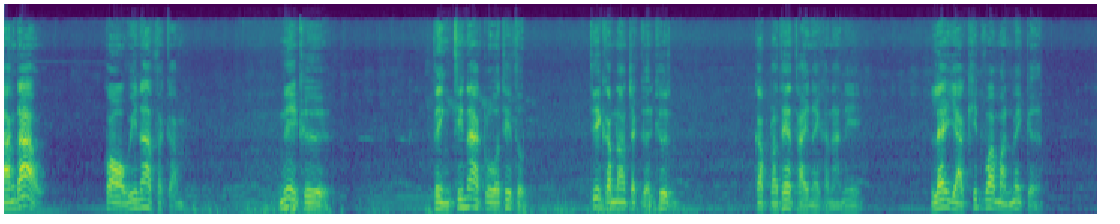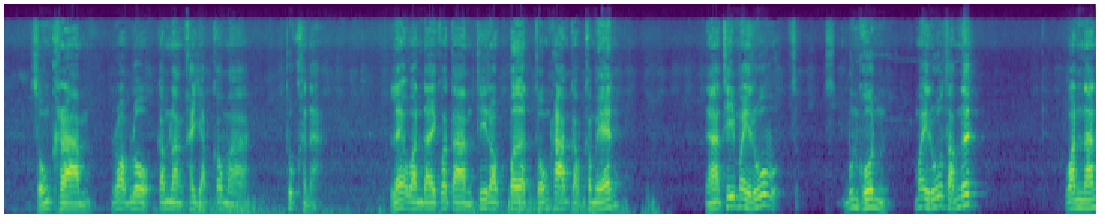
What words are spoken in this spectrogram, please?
ต่างด้าวก่อวินาศกรรม นี่คือ สิ่งที่น่ากลัวที่สุดที่กำลังจะเกิดขึ้น กับประเทศไทยในขณะนี้ และอย่าคิดว่ามันไม่เกิด สงคราม รอบโลกกำลังขยับเข้ามาทุกขณะ และวันใดก็ตามที่เราเปิดสงครามกับเขมรนะที่ไม่รู้บุญคุณไม่รู้สำนึก วันนั้น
